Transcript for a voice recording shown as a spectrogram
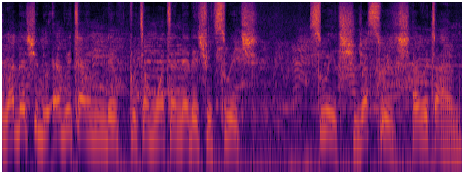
what they should do every time they put some water in there, they should switch. Switch, just switch every time.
